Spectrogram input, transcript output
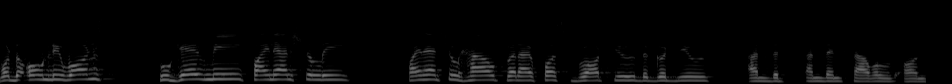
were the only ones who gave me financially financial help when I first brought you the good news and, the, and then traveled on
